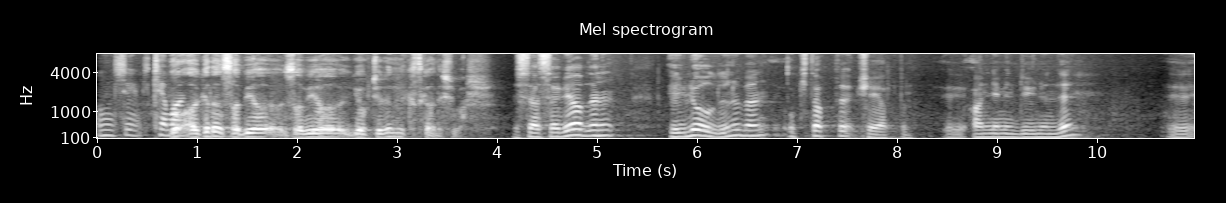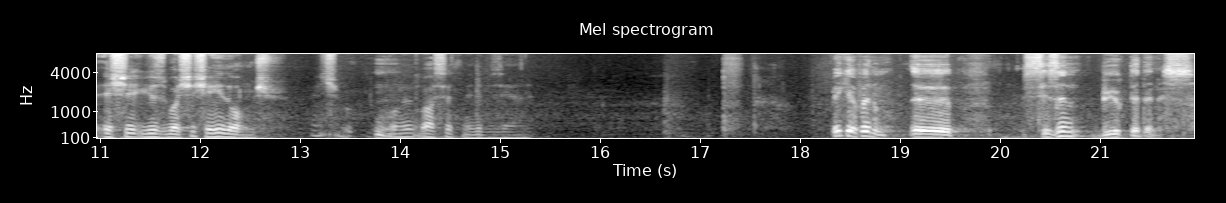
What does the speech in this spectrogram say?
Onun şey Bu Kemal. arkada Sabiha, Sabiha Gökçen'in kız kardeşi var. Mesela Sabiha ablanın evli olduğunu ben o kitapta şey yaptım. Ee, annemin düğününde e, eşi yüzbaşı şehit olmuş. Hiç onu bahsetmedi bize yani. Peki efendim, e, sizin büyük dedeniz,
